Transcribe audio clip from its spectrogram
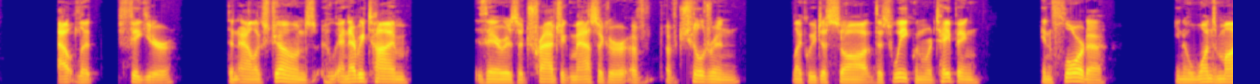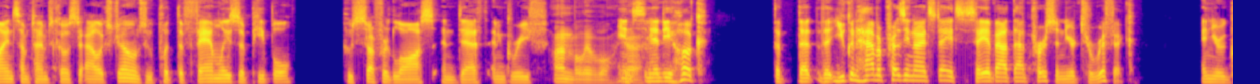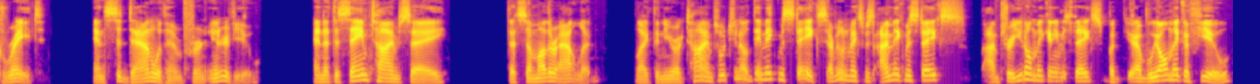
outlet figure than Alex Jones, who and every time there is a tragic massacre of of children, like we just saw this week when we're taping in Florida, you know, one's mind sometimes goes to Alex Jones, who put the families of people who suffered loss and death and grief, unbelievable, in yeah. Sandy Hook that that that you can have a president of the United States say about that person, you're terrific and you're great, and sit down with him for an interview, and at the same time say that some other outlet like the New York Times, which you know they make mistakes. Everyone makes mistakes. I make mistakes. I'm sure you don't make any mistakes, but we all make a few.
